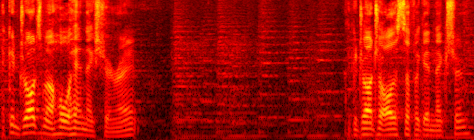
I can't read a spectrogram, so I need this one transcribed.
I can draw to my whole hand next turn, right? I can draw to all this stuff again next turn.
